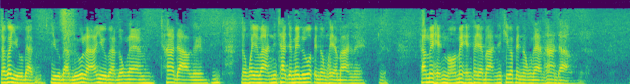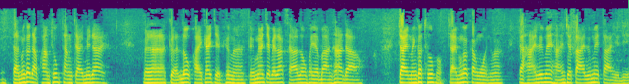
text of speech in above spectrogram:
แล้วก็อยู่แบบอยู่แบบรู้หราอยู่แบบโรงแรมห้าดาวเลยโรงพยาบาลนี่ถ้าจะไม่รู้ว่าเป็นโรงพยาบาลเลย ถ้าไม่เห็นหมอไม่เห็นพยาบาลนี่คิดว่าเป็นโรงแรมห้าดาว แต่มันก็ดับความทุกข์ทางใจไม่ได้ เวลาเกิดโรคภัยไข้เจ็บขึ้นมา ถึงแม้จะไปรักษาโรงพยาบาลห้าดาว ใจมันก็ทุกข์ใจมันก็กังวลว่า จะหายหรือไม่หายจะตายหรือไม่ตายอยู่ดี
